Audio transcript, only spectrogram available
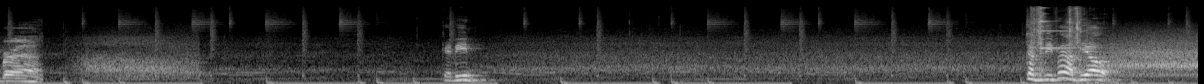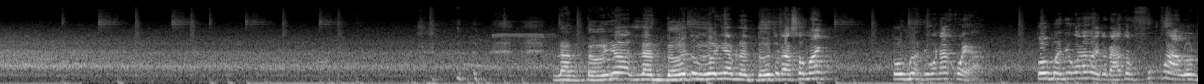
Bruh Kevin. Cần gì phải làm nhiều? Lần tới nhá Lần tới tôi hứa anh em lần tới tôi đá sâu mách Tôi mượn những con ác khỏe. Tôi mượn những con ác này tôi đá tôi phũng phàng luôn.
